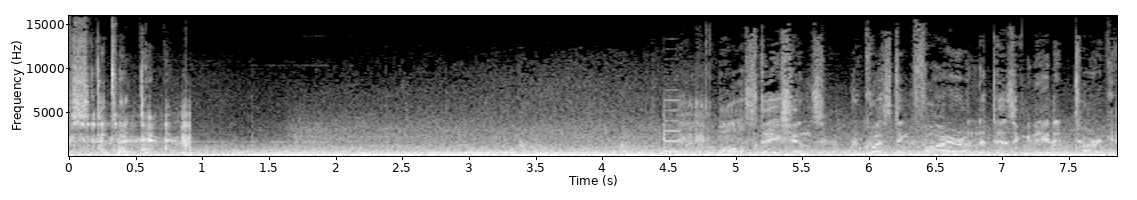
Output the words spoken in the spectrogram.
Enemy detected. All stations requesting fire on the designated target.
